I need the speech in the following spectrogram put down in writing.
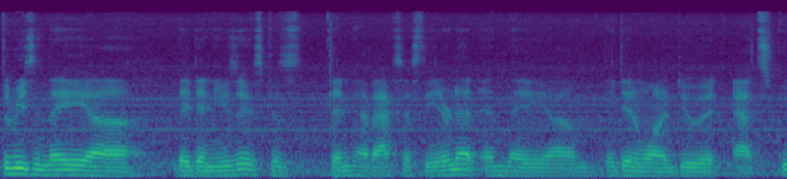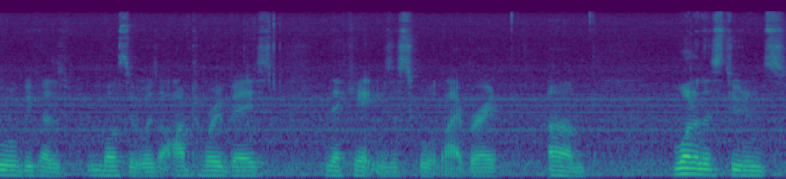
the reason they uh, they didn't use it is because they didn't have access to the internet and they um, they didn't want to do it at school because most of it was auditory based and they can't use a school library. Um, one of the students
